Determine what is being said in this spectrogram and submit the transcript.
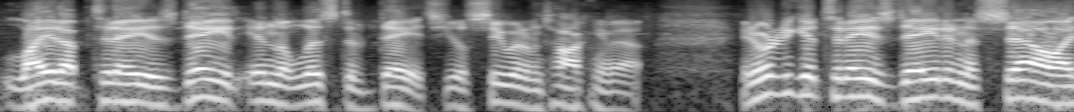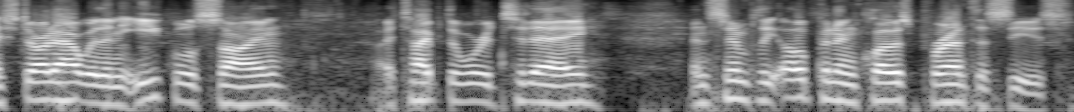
light up today's date in the list of dates. You'll see what I'm talking about. In order to get today's date in a cell, I start out with an equal sign. I type the word today and simply open and close parentheses.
